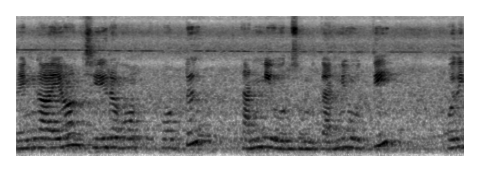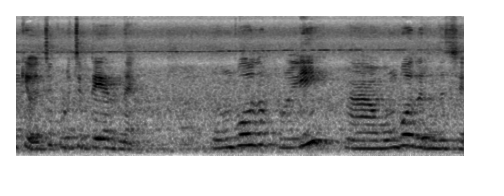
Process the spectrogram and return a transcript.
வெங்காயம் சீரகம் போட்டு தண்ணி ஒரு சொம்பு தண்ணி ஊற்றி கொதிக்க வச்சு குடிச்சிக்கிட்டே இருந்தேன். ஒம்பது புள்ளி ஒம்பது இருந்துச்சு.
